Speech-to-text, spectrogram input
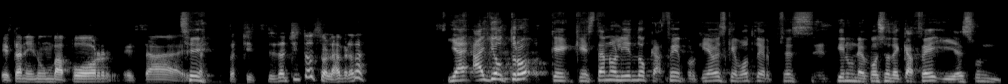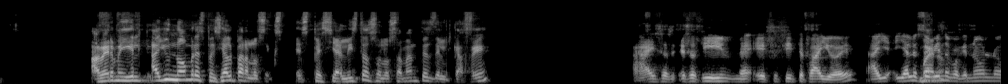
Están en un vapor, está, sí. está, está, chistoso, la verdad. Y hay otro que, que están oliendo café, porque ya ves que Butler pues, es, tiene un negocio de café y es un... A ver, Miguel, ¿hay un nombre especial para los especialistas o los amantes del café? Ah, eso, eso, sí, eso sí te fallo, ¿eh? Ah, ya, ya, lo estoy bueno. viendo porque no, no.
